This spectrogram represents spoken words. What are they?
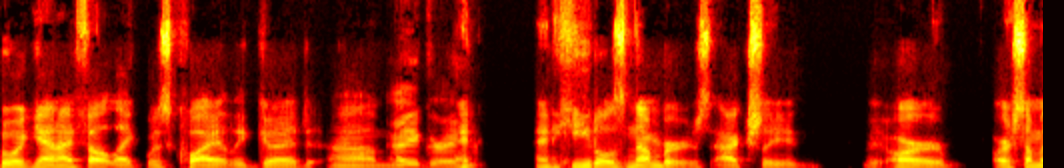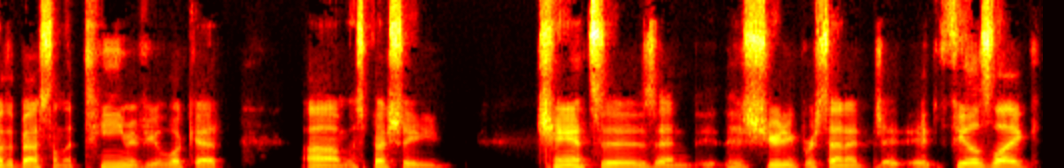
who again I felt like was quietly good. Um, I agree. And and Chytil's numbers actually are are some of the best on the team if you look at um, especially chances and his shooting percentage. It, it feels like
